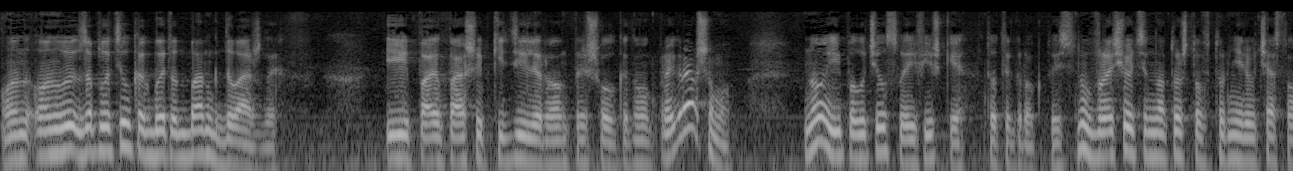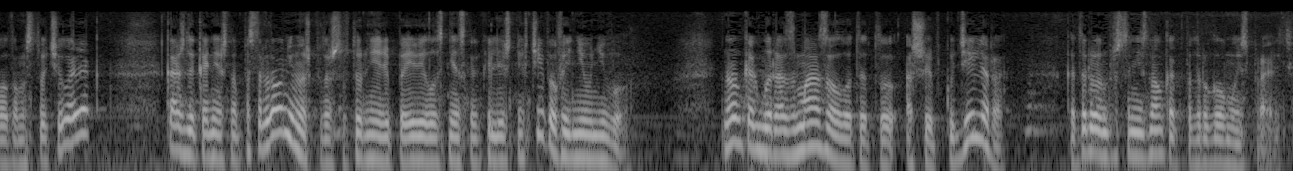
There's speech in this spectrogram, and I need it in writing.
Он, он заплатил как бы этот банк дважды. И по, по ошибке дилера он пришел к этому проигравшему, но и получил свои фишки тот игрок. То есть, ну, в расчете на то, что в турнире участвовало там 100 человек, каждый, конечно, пострадал немножко, потому что в турнире появилось несколько лишних чипов, и не у него. Но он как бы размазал вот эту ошибку дилера, которую он просто не знал, как по-другому исправить.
